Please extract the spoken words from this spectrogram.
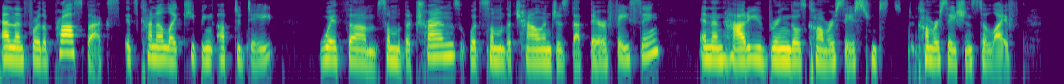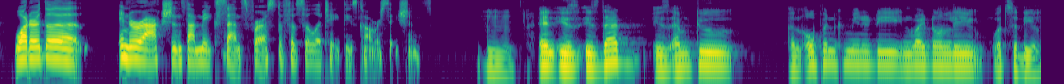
And then for the prospects, it's kind of like keeping up to date with um, some of the trends, with some of the challenges that they're facing, and then how do you bring those conversations conversations to life? What are the interactions that make sense for us to facilitate these conversations? Mm. And is is that is M2 an open community invite only? What's the deal?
